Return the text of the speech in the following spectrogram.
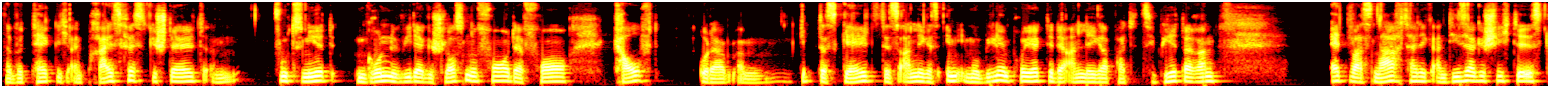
Da wird täglich ein Preis festgestellt. Ähm, funktioniert im Grunde wie der geschlossene Fonds. Der Fonds kauft oder ähm, gibt das Geld des Anlegers in Immobilienprojekte. Der Anleger partizipiert daran. Etwas nachteilig an dieser Geschichte ist,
